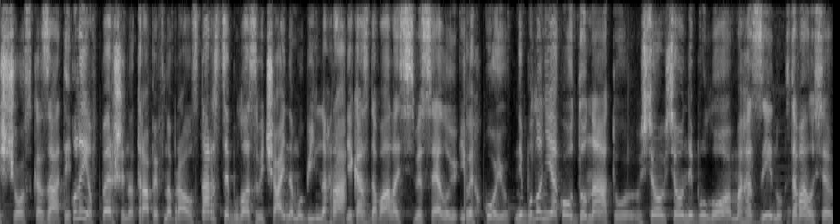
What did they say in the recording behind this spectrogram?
що сказати. Коли я вперше натрапив на Brawl Stars, це була звичайна мобільна гра, яка здавалась веселою і легкою. Не було ніякого донату, всього всього не було, магазину. Здавалося,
